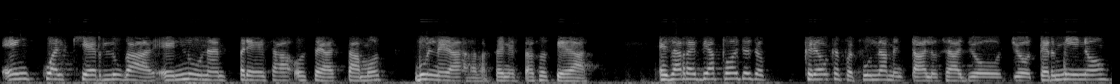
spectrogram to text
en cualquier lugar, en una empresa, o sea, estamos vulneradas en esta sociedad. Esa red de apoyo yo creo que fue fundamental, o sea, yo yo termino,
